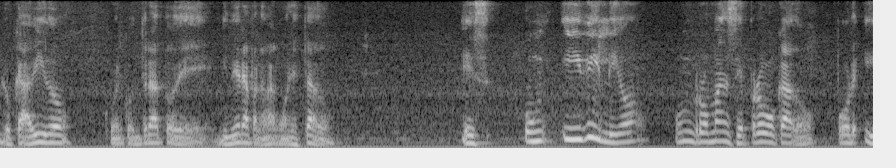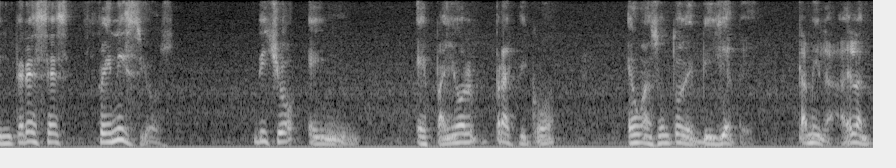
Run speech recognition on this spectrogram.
lo que ha habido con el contrato de Minera Panamá con el Estado es un idilio, un romance provocado por intereses fenicios. Dicho en español práctico, es un asunto de billete. Camila, adelante.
